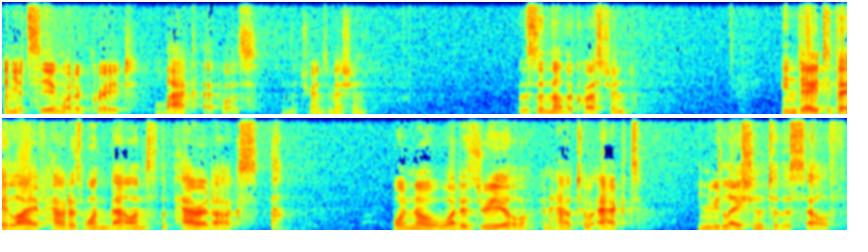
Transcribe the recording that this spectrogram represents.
and yet seeing what a great lack that was in the transmission. This is another question. In day to day life, how does one balance the paradox or know what is real and how to act in relation to the self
